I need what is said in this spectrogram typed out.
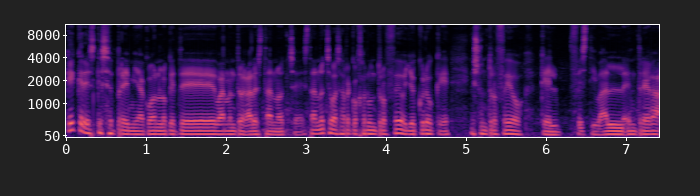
¿Qué crees que se premia con lo que te van a entregar esta noche? Esta noche vas a recoger un trofeo, yo creo que es un trofeo que el festival entrega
